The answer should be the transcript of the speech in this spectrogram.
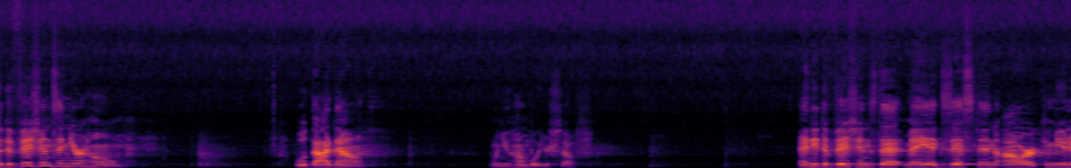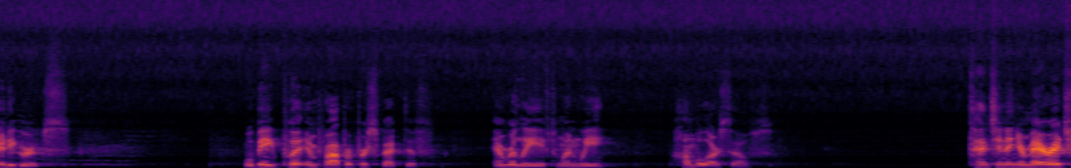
The divisions in your home will die down when you humble yourself. Any divisions that may exist in our community groups will be put in proper perspective and relieved when we humble ourselves tension in your marriage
